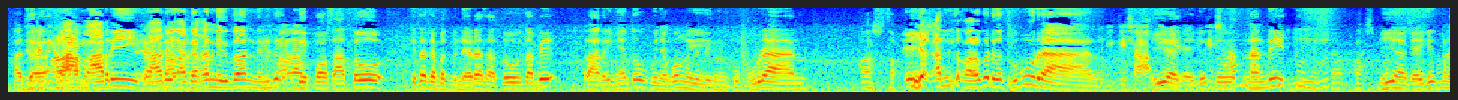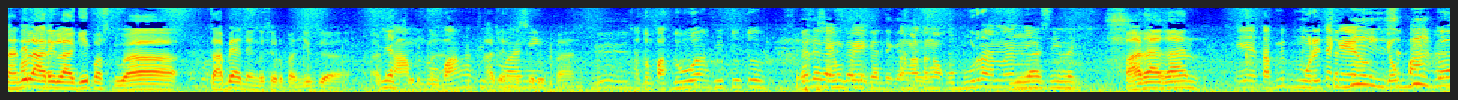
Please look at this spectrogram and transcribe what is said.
ada malam. lari Jaring lari malam. ada kan gitu kan nanti di pos 1 kita dapat bendera satu tapi larinya tuh punya gue ngelilingin kuburan Astaga. Iya kan sekolah gue deket kuburan. Ike sa- Iya kayak Ike gitu. sama Nanti gitu, Dut. Iya kayak gitu. Nanti lari lagi pos 2. Tapi ada yang kesurupan juga. Ada Ya, kesurupan. banget itu, Ada yang anjing. kesurupan. 142 gitu tuh. Ganti, SMP tengah-tengah kuburan anjing. Gila sih. Parah kan? Iya, tapi muridnya kayak Sedih, jopa. sedih gua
